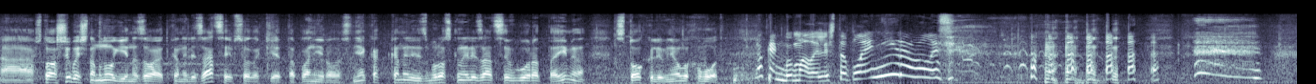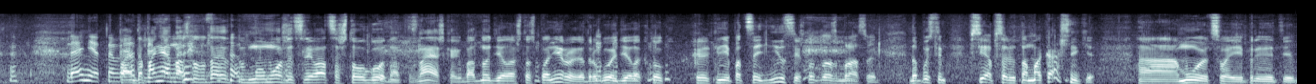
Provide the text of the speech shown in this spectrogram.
А, Что ошибочно многие называют канализацией, все-таки это планировалось не как канали- сброс канализации в город, а именно сток ливневых вод. Ну, как бы мало ли что планировалось. Да нет, навряд Это ли понятно, что туда может сливаться что угодно. Ты знаешь, как бы одно дело, что спланировали, а другое дело, кто к ней подсоединился и что туда сбрасывает. Допустим, все абсолютно макашники а, моют свои эти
